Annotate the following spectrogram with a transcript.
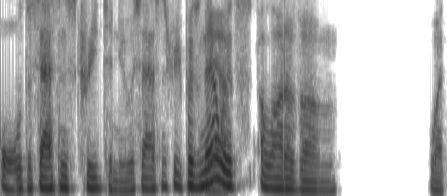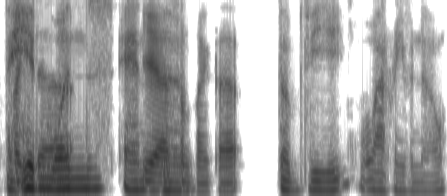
old Assassin's Creed to new Assassin's Creed because now Yeah. it's a lot of um what the Like hidden the- ones and yeah, the, something like that. The the well, I don't even know.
